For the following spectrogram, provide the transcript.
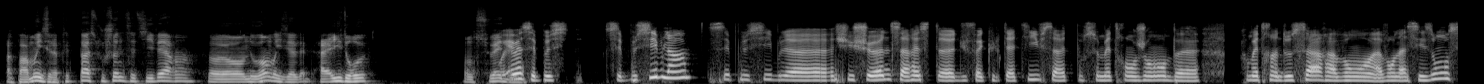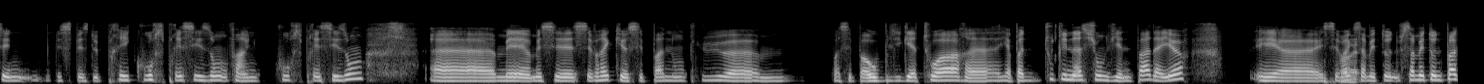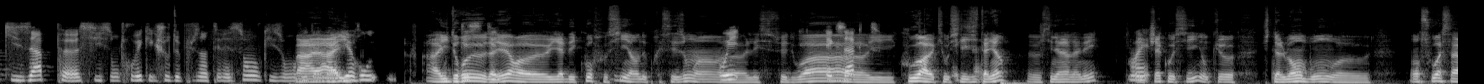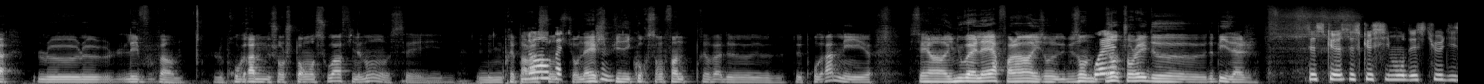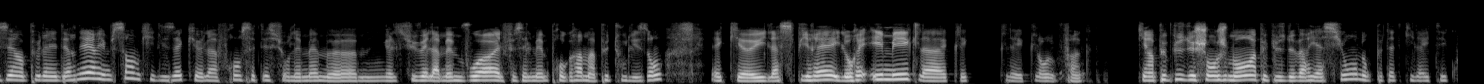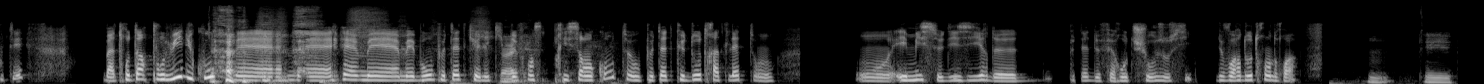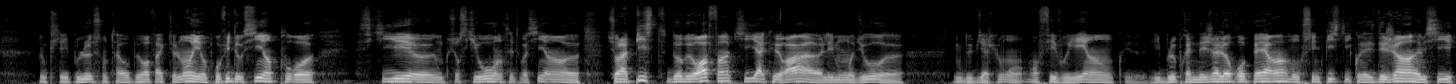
apparemment, ils iraient peut-être pas à Souchon cet hiver. en novembre, ils iraient à Hydreux. en Suède. Ouais, ouais, c'est possible. C'est possible, hein. C'est possible. Euh, chez ça reste euh, du facultatif, ça reste pour se mettre en jambe, euh, pour mettre un dossard avant, avant la saison. C'est une espèce de pré-course, pré-saison, enfin une course pré-saison. Mais c'est vrai que c'est pas non plus, c'est pas obligatoire. Il y a pas, toutes les nations ne viennent pas d'ailleurs. Et, euh, et c'est vrai Ouais. que ça m'étonne, ça m'étonne pas qu'ils zappent euh, s'ils ont trouvé quelque chose de plus intéressant ou qu'ils ont Bah, à- ailleurs. ou- À Hydreux, d'ailleurs, euh, il y a des courses aussi hein, de pré-saison. hein. Oui. Les Suédois, ils courent avec aussi les. Italiens ces dernières années. Ouais. Les Tchèques aussi. Donc finalement, bon, en soi, ça, le, le, les, enfin, le programme ne change pas en soi. Finalement, c'est une préparation Non, bah- sur neige, puis des courses en fin de, prépa- de, de programme. Mais c'est un- une nouvelle ère. Voilà, ils ont besoin, Ouais. besoin de changer de paysage. C'est ce que c'est ce que Simon Destieux disait un peu l'année dernière. Il me semble qu'il disait que la France était sur les mêmes, euh, elle suivait la même voie, elle faisait le même programme un peu tous les ans, et qu'il aspirait, il aurait aimé que la, que les, que les- que l'on- enfin, qu'il y ait un peu plus de changements, un peu plus de variations. Donc peut-être qu'il a été écouté. Bah, trop tard pour lui du coup, mais mais mais, mais bon, peut-être que l'équipe Ouais. de France a pris ça en compte, ou peut-être que d'autres athlètes ont ont émis ce désir de peut-être de faire autre chose aussi, de voir d'autres endroits. Et donc les Bleus sont à Oberhof actuellement et on profite aussi hein, pour euh, skier euh, donc sur Skiro hein, cette fois-ci hein, euh, sur la piste d'Oberhof qui accueillera euh, les mondiaux euh, donc de biathlon en, en février. donc, euh, les Bleus prennent déjà leur repère. Bon, c'est une piste qu'ils connaissent déjà, même si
